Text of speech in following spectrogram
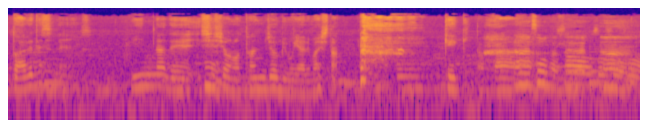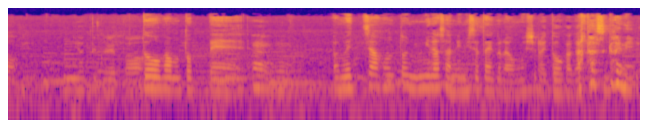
とあれですね。みんなで師匠の誕生日もやりました、ケーキとか。あーそうだね。そうそうそう。そううん、やってくれた。動画も撮って。うんうん。あめっちゃ本当に皆さんに見せたいぐらい面白い動画が。確かに。流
